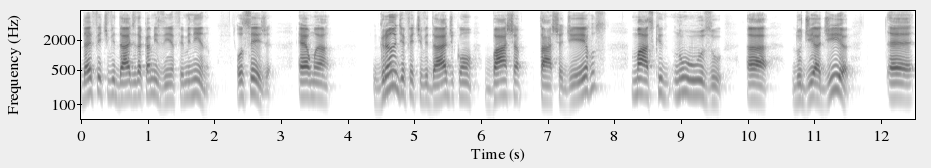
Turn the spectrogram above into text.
da efetividade da camisinha feminina. Ou seja, é uma grande efetividade com baixa taxa de erros, mas que no uso ah, do dia a dia é,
